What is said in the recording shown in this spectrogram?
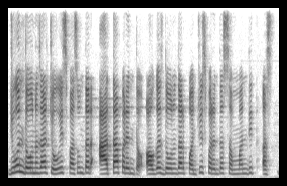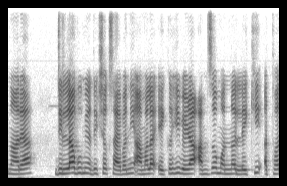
जून दोन हजार चोवीसपासून तर आतापर्यंत ऑगस्ट दोन हजार पंचवीसपर्यंत संबंधित असणाऱ्या जिल्हा भूमी अधीक्षक साहेबांनी आम्हाला एकही वेळा आमचं म्हणणं लेखी अथवा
